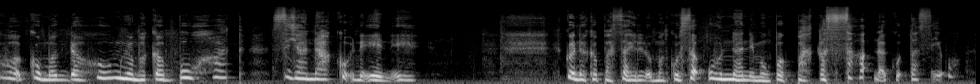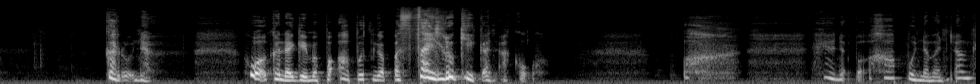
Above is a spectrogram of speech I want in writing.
Wa ko magdahom nga makabuhat siya nako ni ini. Kung nakapasaylo man ko sa una nimong pagpakasa na ko Tasyo. Karon na, wa ka naging mapaabot nga pasaylo gikan ako. Yan na ba, hapon naman lang.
